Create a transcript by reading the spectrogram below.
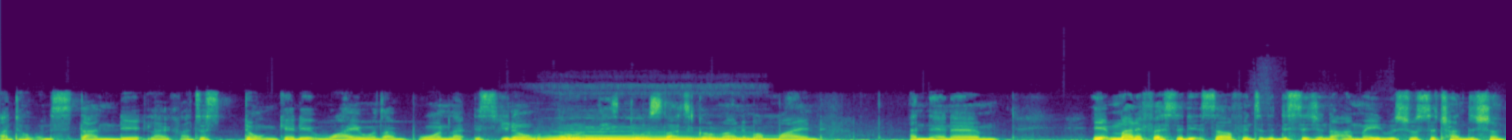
I don't understand it. Like, I just don't get it. Why was I born like this? You know, all of these thoughts started to go around in my mind, and then um, it manifested itself into the decision that I made, which was to transition.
